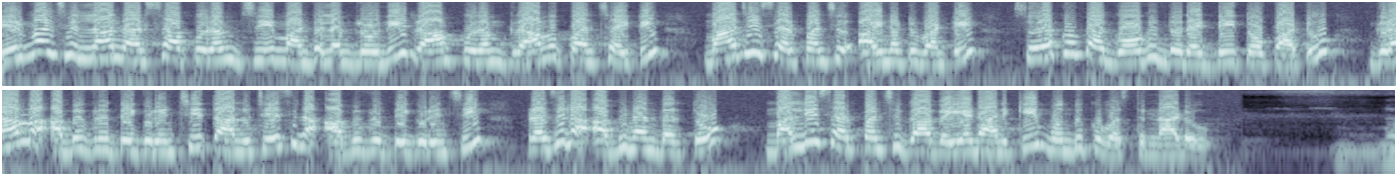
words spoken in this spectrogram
నిర్మల్ జిల్లా నర్సాపురం జి మండలంలోని రాంపురం గ్రామ పంచాయతీ మాజీ సర్పంచ్ అయినటువంటి సురకుంట గోవిందరెడ్డితో పాటు గ్రామ అభివృద్ధి గురించి తాను చేసిన అభివృద్ధి గురించి ప్రజల అభినందనతో మళ్ళీ సర్పంచ్గా వేయడానికి ముందుకు వస్తున్నాడు. నా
